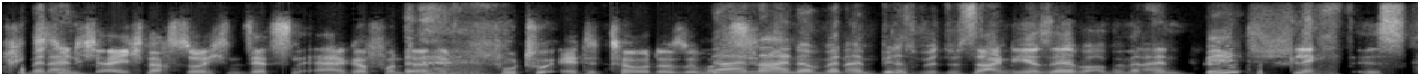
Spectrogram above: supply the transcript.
Kriegst wenn du ein, dich eigentlich nach solchen Sätzen Ärger von deinem Fotoeditor oder sowas? Nein, nein, aber wenn ein Bild, das sagen die ja selber, aber wenn ein Bild schlecht ist,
